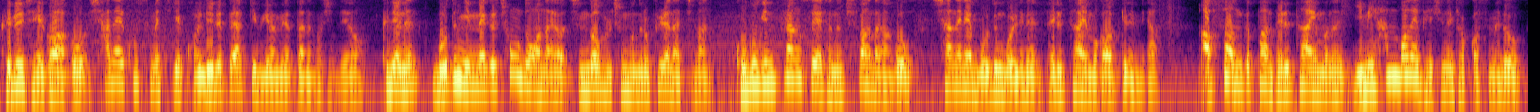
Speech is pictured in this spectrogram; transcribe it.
그를 제거하고 샤넬 코스메틱의 권리를 빼앗기 위함이었다는 것인데요. 그녀는 모든 인맥을 총동원하여 증거 불충분으로 풀려났지만 고국인 프랑스에서는 추방당하고 샤넬의 모든 권리는 베르트하이머가 얻게 됩니다. 앞서 언급한 베르트하이머는 이미 한 번의 배신을 겪었음에도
